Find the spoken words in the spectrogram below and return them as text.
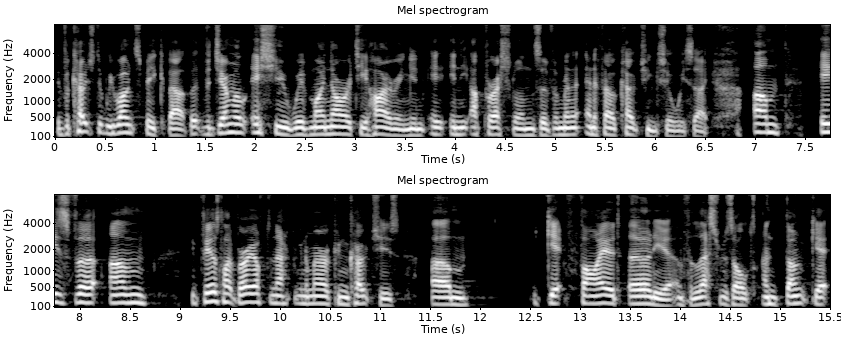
the coach that we won't speak about, but the general issue with minority hiring in in, in the upper echelons of NFL coaching, shall we say, um, is that um, it feels like very often African American coaches um, get fired earlier and for less results and don't get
